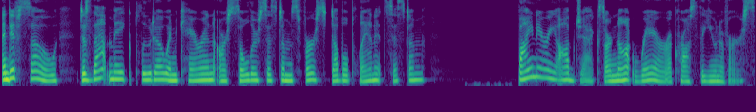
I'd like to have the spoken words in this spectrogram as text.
And if so, does that make Pluto and Charon our solar system's first double planet system? Binary objects are not rare across the universe.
